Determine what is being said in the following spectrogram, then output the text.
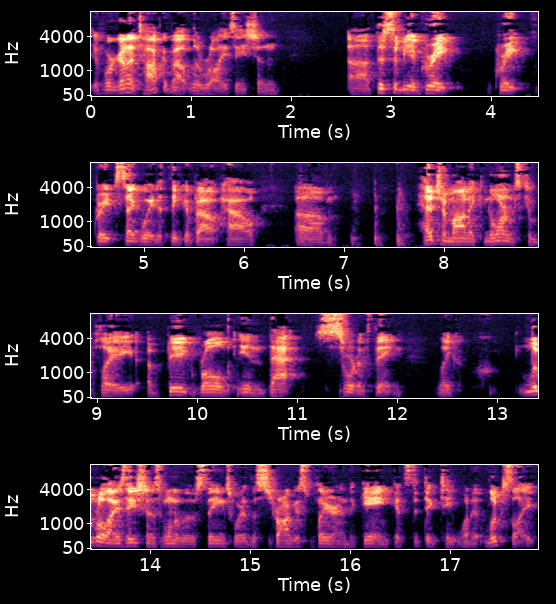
if we're going to talk about liberalization, uh, this would be a great, great, great segue to think about how um, hegemonic norms can play a big role in that sort of thing. Like liberalization is one of those things where the strongest player in the game gets to dictate what it looks like,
